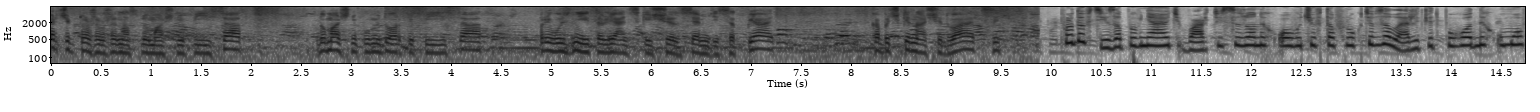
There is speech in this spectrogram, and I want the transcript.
Перчик теж вже у нас домашній 50, домашні помідорки 50, привозні італіянські ще 75, кабачки наші 20. Продавці запевняють, вартість сезонних овочів та фруктів залежить від погодних умов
